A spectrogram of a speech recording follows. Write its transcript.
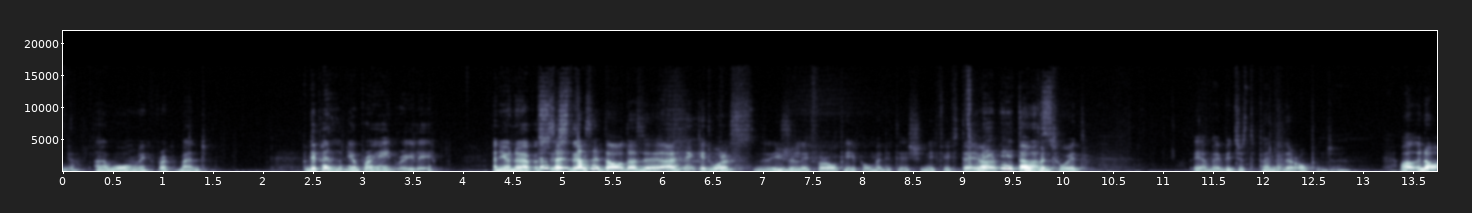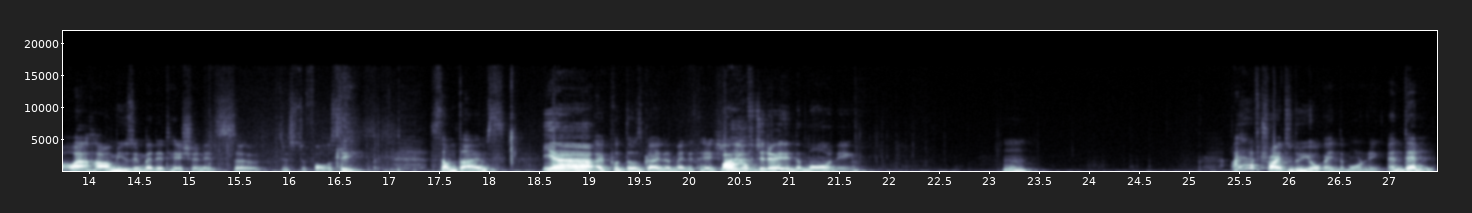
Yeah. i warmly recommend it depends on your brain really and your nervous Does system it? Does it though? Does it? I think it works usually for all people. Meditation, if if they Maybe are open to it. Yeah, maybe it just depends if they're open to. it. Well, you know how I'm using meditation. It's uh, just to fall asleep. Sometimes yeah I put those guided meditations. but i have to do it in the morning Hmm. I have tried to do yoga in the morning, and then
